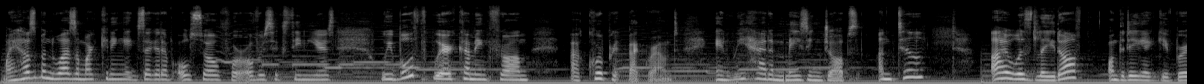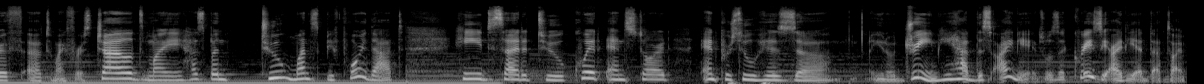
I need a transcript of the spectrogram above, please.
My husband was a marketing executive also for over 16 years. We both were coming from a corporate background and we had amazing jobs until I was laid off on the day I gave birth uh, to my first child. My husband, two months before that, he decided to quit and start and pursue his, uh, you know, dream. He had this idea. It was a crazy idea at that time,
